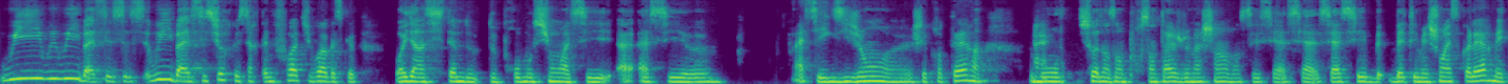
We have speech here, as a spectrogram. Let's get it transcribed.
Oui, oui, oui, bah c'est, oui, bah c'est sûr que certaines fois, tu vois, parce que il y a un système de, de promotion assez, assez, euh, assez exigeant euh, chez Procter. Bon, soit dans un pourcentage de machin, bon, c'est c'est assez, c'est assez bête et méchant et scolaire, mais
